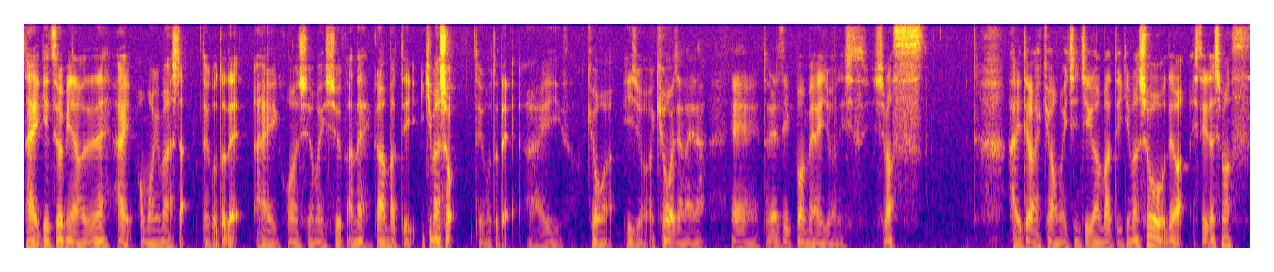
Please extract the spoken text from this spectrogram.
はい月曜日なのでねはい思いました。ということではい今週も1週間ね頑張っていきましょう。ということではい今日は以上今日じゃないなえー、とりあえず1本目は以上にします。はい、では今日も一日頑張っていきましょう。では、失礼いたします。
